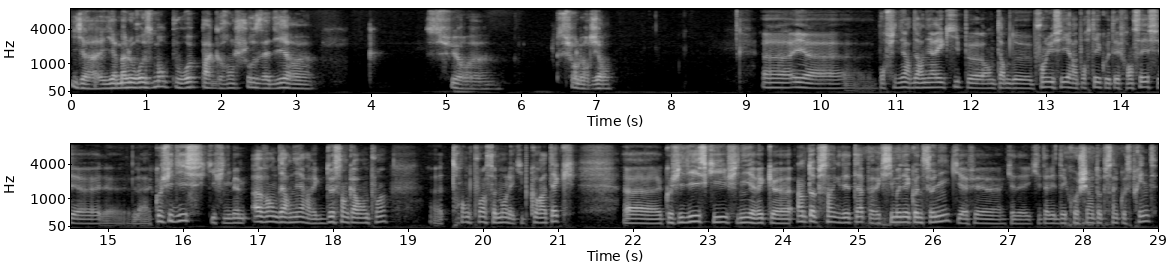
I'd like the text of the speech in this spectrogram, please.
Il y a, malheureusement pour eux pas grand-chose à dire sur, sur leur Giro. Euh, et euh, pour finir, dernière équipe euh, en termes de points UCI rapportés côté français, c'est la Cofidis qui finit même avant-dernière avec 240 points. Euh, 30 points seulement l'équipe Coratec. Euh, Cofidis qui finit avec un top 5 d'étape avec Simone Consoni qui, a fait, qui, est allé décrocher un top 5 au sprint.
